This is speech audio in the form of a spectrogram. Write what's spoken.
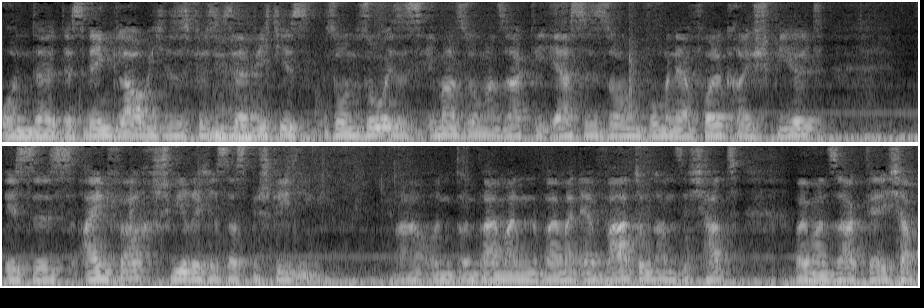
und äh, deswegen glaube ich, ist es für sie sehr wichtig. So und so ist es immer so, man sagt, die erste Saison, wo man erfolgreich spielt, ist es einfach. Schwierig ist das Bestätigen. Ja, und, und weil, man, weil man Erwartungen an sich hat, weil man sagt, ja, ich habe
